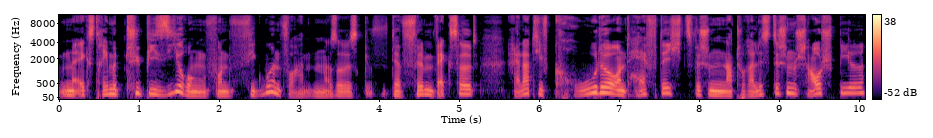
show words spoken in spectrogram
eine extreme Typisierung von Figuren vorhanden. Also es, der Film wechselt relativ krude und heftig zwischen naturalistischem Schauspiel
